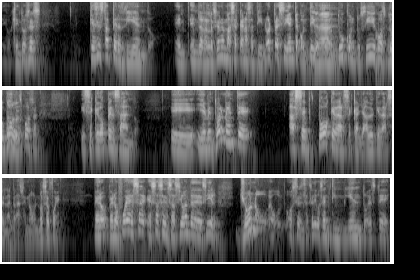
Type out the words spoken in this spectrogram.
Digo que entonces, ¿qué se está perdiendo en, en las relaciones más cercanas a ti? No el presidente contigo, Nada. sino tú con tus hijos, tú Con con tu esposa. Y se quedó pensando. Eh, y eventualmente aceptó quedarse callado y quedarse en la clase, no, no se fue. Pero, pero fue esa, esa sensación de decir, yo no, o, o sensación, digo, sentimiento, este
